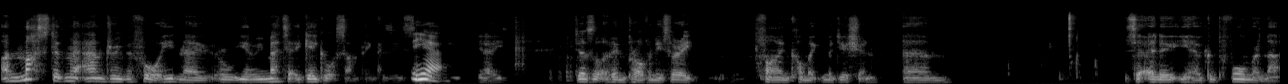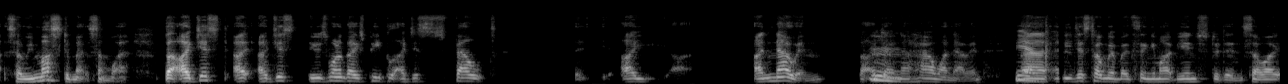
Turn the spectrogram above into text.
I must have met Andrew before. He'd know, or you know, we met at a gig or something because he's yeah, you know, he does a lot of improv and he's very fine comic magician. Um, so and a you know good performer in that. So we must have met somewhere. But I just I, I just he was one of those people I just felt I I know him, but I mm. don't hmm. know how I know him. Yeah. Uh, and he just told me about the thing he might be interested in. So I,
